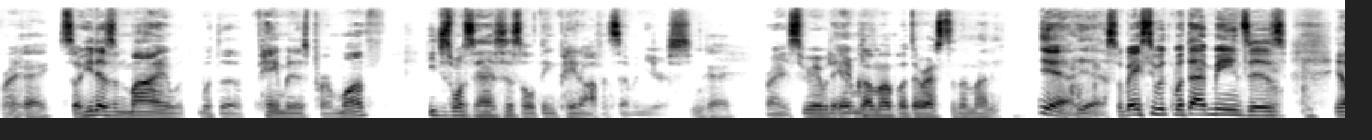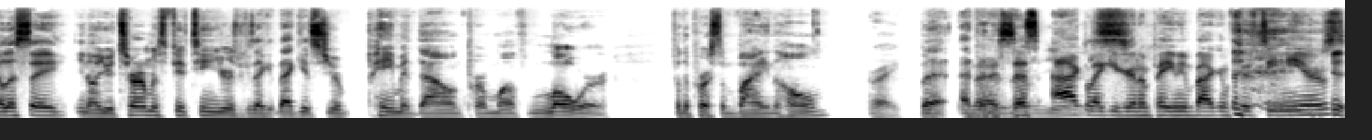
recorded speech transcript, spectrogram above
right? Okay. So he doesn't mind what, what the payment is per month. He just wants to have his whole thing paid off in seven years, Okay. right? So we're able to amortize. come up with the rest of the money. Yeah, yeah. So basically, what, what that means is, you know, let's say you know your term is 15 years because that, that gets your payment down per month lower for the person buying the home. Right. But at the end of Let's, act like you're gonna pay me back in 15 years.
